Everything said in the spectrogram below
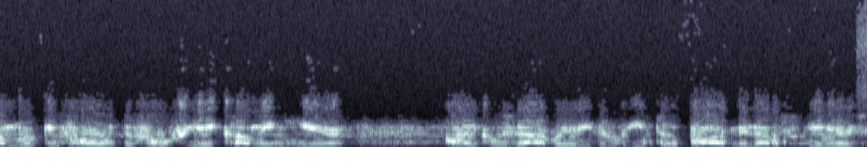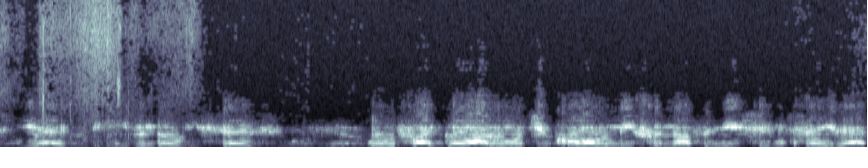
I'm looking forward to Fofier coming here. Kwaku's not ready to leave the apartment upstairs yet, even though he says, well, if I go, I don't want you calling me for nothing. You shouldn't say that.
